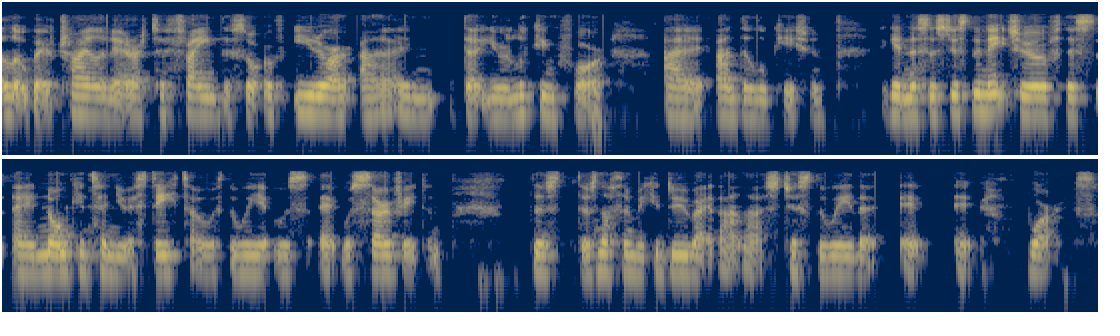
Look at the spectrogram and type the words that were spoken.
a little bit of trial and error to find the sort of era um, that you're looking for uh, and the location. Again, this is just the nature of this uh, non-continuous data with the way it was it was surveyed, and there's there's nothing we can do about that. That's just the way that it it works.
